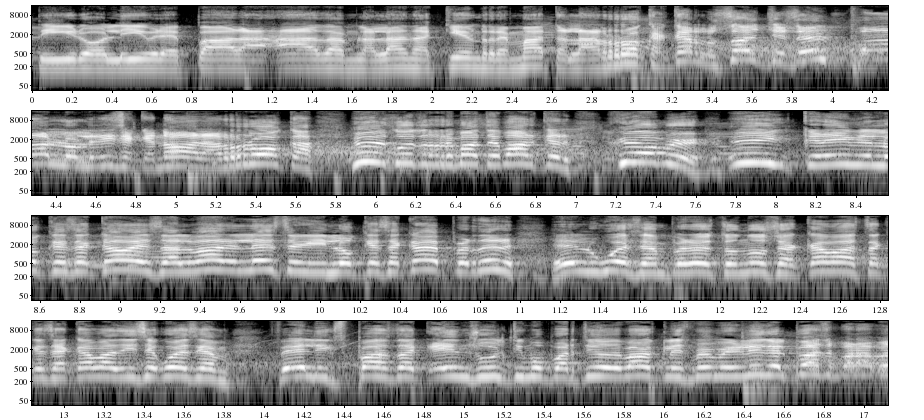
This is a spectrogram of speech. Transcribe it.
Tiro libre para Adam Lalana, quien remata la roca. Carlos Sánchez, el palo, le dice que no a la roca. El contra remate Barker, Hammer. Increíble lo que se acaba de salvar el Leicester y lo que se acaba de perder el West Ham, pero esto no se acaba hasta que se acaba, dice West Ham. Félix Pasdak en su último partido de Barclays Premier League, el pase para...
